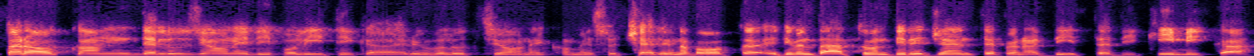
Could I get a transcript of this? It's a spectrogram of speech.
però con delusione di politica e rivoluzione, come succede una volta, è diventato un dirigente per una ditta di chimica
